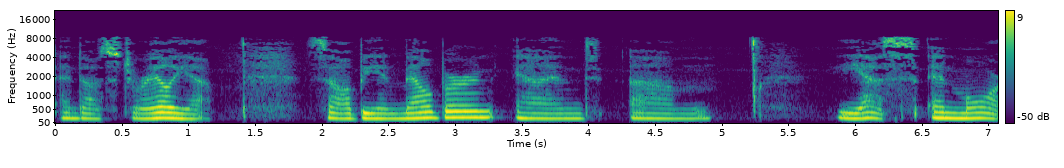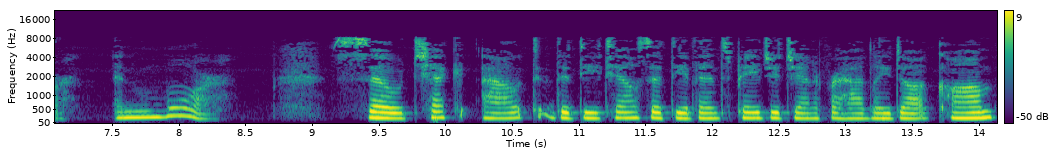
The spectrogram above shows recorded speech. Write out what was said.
and Australia. So I'll be in Melbourne and, um, yes, and more and more. So check out the details at the events page at jenniferhadley.com.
